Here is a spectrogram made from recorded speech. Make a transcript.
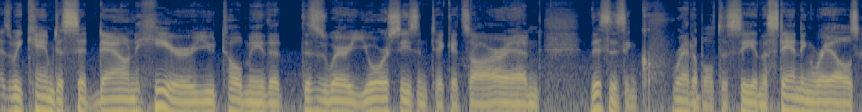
As we came to sit down here, you told me that this is where your season tickets are, and this is incredible to see in the standing rails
